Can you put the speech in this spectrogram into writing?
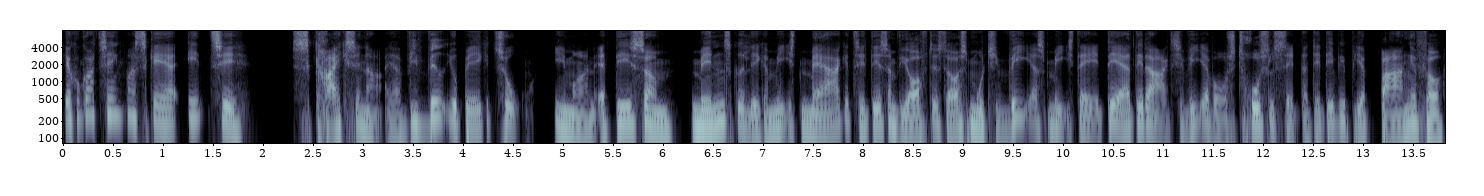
Jeg kunne godt tænke mig at skære ind til skrækscenarier. Vi ved jo begge to, Imran, at det, som mennesket lægger mest mærke til, det, som vi oftest også motiveres mest af, det er det, der aktiverer vores trusselscenter. Det er det, vi bliver bange for.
